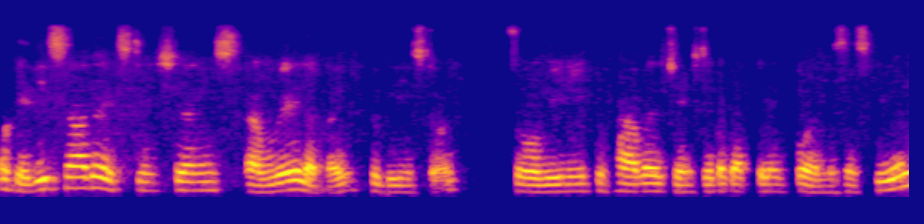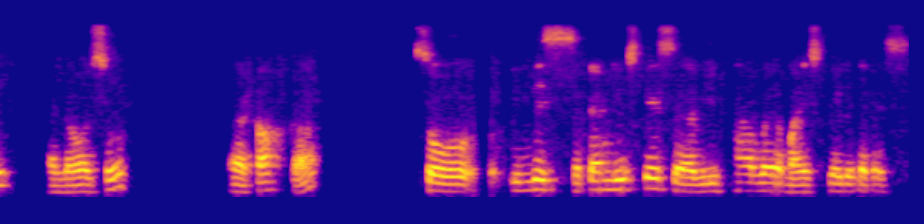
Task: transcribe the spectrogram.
Okay these are the extensions available to be installed so we need to have a change data capturing for MSSQL and also uh, Kafka. So in this second use case, uh, we have a MySQL database,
